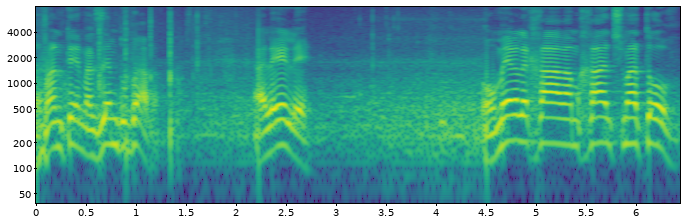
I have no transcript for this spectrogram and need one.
הבנתם? על זה מדובר. על אלה. אומר לך הרמח"ל, שמע טוב,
